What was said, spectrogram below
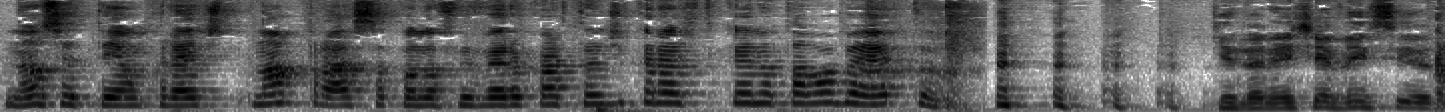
Não, você tem um crédito na praça. Quando eu fui ver o cartão de crédito que ainda tava aberto. que ainda nem tinha vencido.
